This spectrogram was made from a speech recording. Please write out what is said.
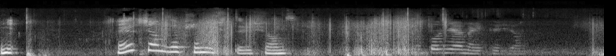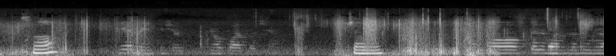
Nie. Ja chciałam zawsze mieć 4000. Tylko nie miej tysiąc. Co? Nie miej tysiąc, nie opłaca się. Czemu? Bo wtedy masz za duże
